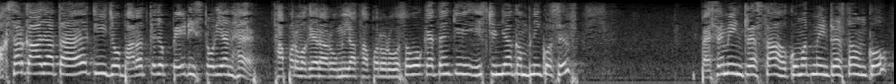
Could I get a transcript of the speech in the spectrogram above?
अक्सर कहा जाता है कि जो भारत के जो पेड हिस्टोरियन है, थापर वगैरह, रोमिला थापर और वो सब, वो कहते हैं कि ईस्ट इंडिया कंपनी को सिर्फ़ पैसे में इंटरेस्ट था, हुकूमत में इंटरेस्ट था, उनको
